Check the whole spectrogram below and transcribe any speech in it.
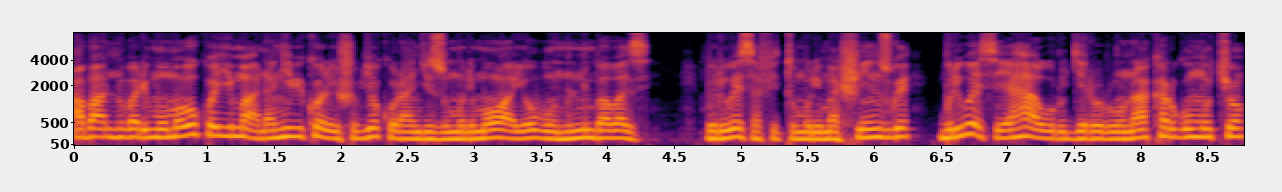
Abantu bari mu maboko y'imana nk'ibikoresho byo kurangiza umurimo wayo w'ubuntu n'imbabazi. Buri wese afite umurimo ashinzwe buri wese yahawe urugero runaka rw'umucyo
